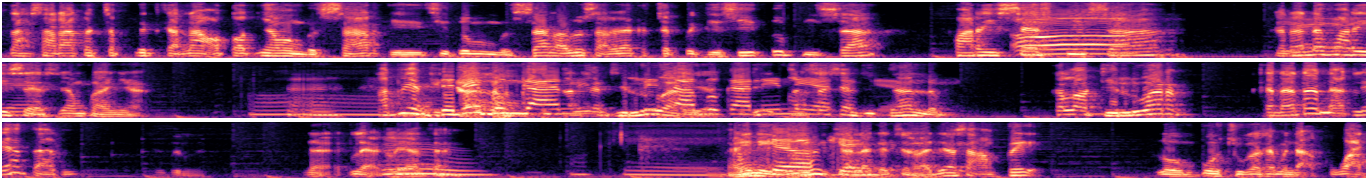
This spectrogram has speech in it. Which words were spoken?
nah saraf kecepit karena ototnya membesar di situ membesar lalu sarafnya kecepit di situ bisa varises Oh. bisa karena Iya, ada iya, varises yang banyak Oh. tapi yang di Jadi dalam bukan- bukan yang di luar bisa ya bukan Jadi ini ya, yang di ya? dalam kalau di luar kadang-kadang nggak kelihatan gitu loh nggak nggak kelihatan Hmm. Oke. Nah ini, Oke, ini oke. gejala-gejalanya sampai lumpuh juga sampai tidak kuat.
